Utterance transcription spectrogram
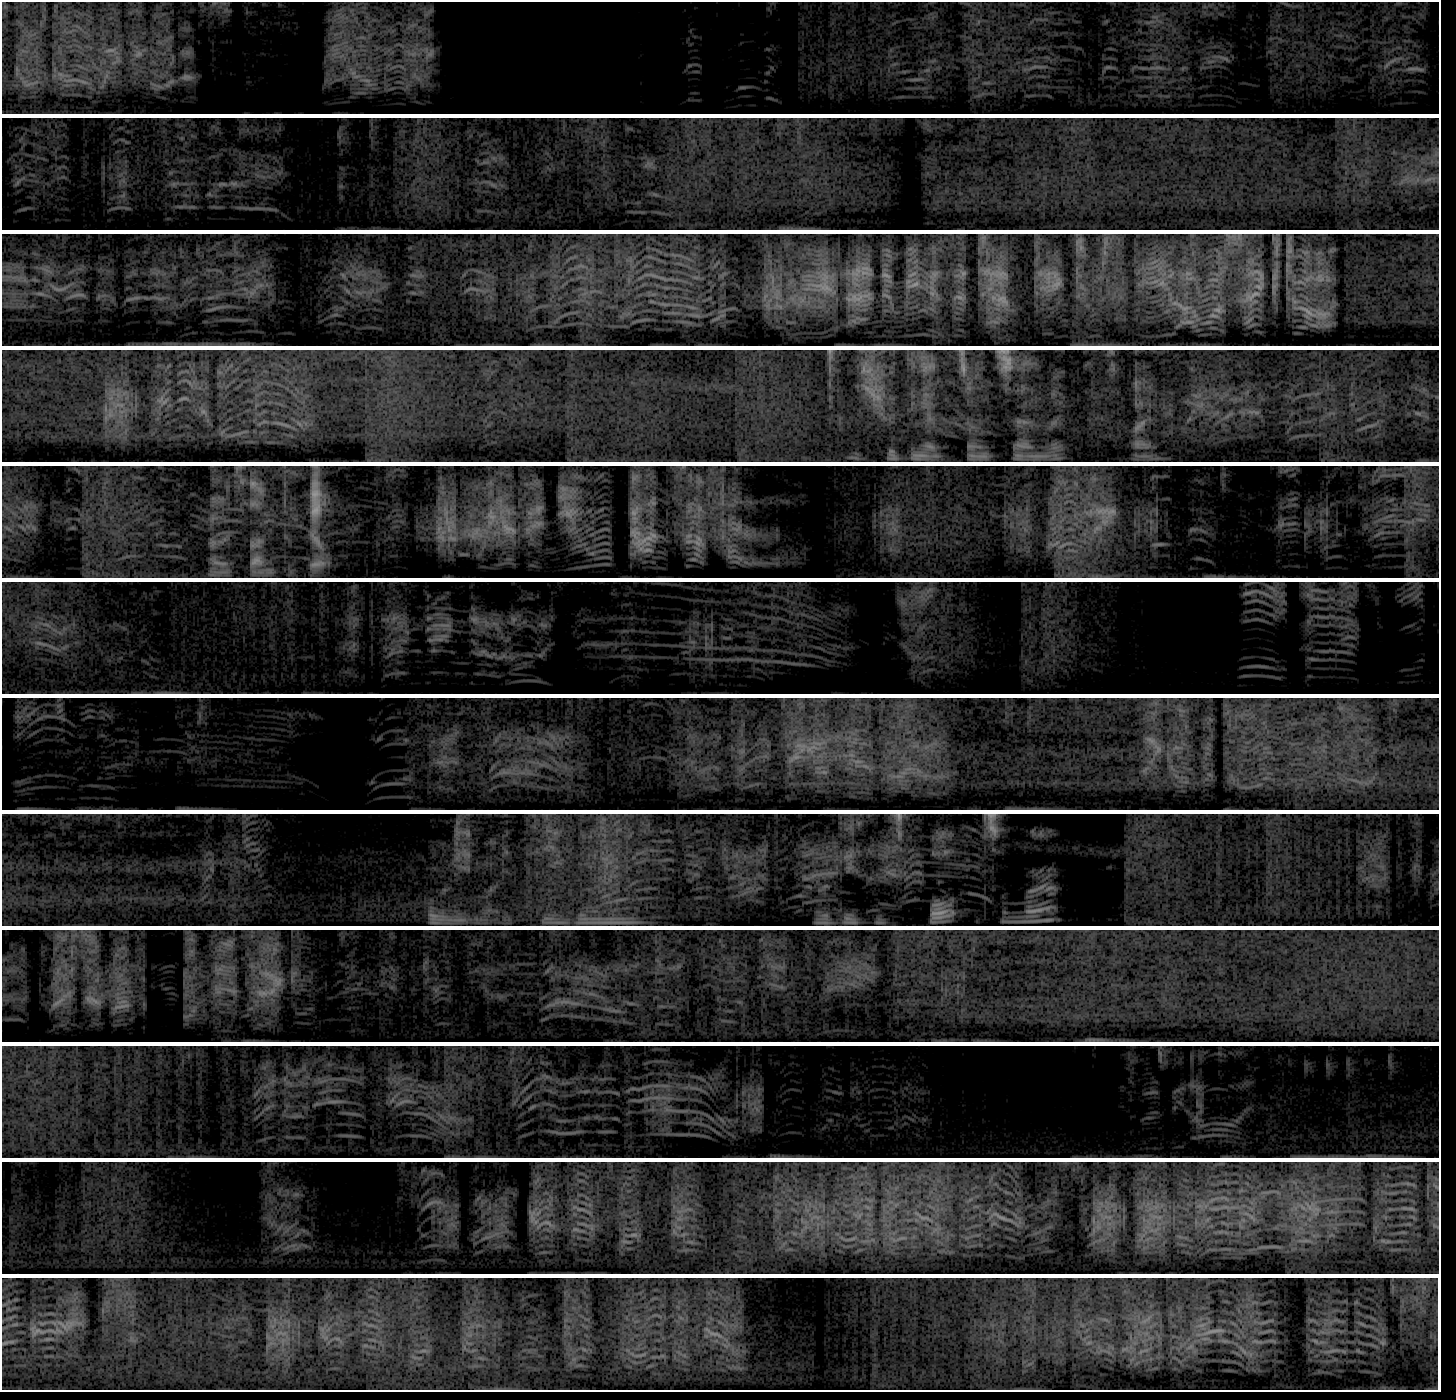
Scout car awaiting orders. We are moving. Let's move it. We are in contact with the enemy. We will take it for Germany. Dirty swallows. The enemy is attempting to steal our sector. We need orders. He's shooting at his own sandbag, that's fine. Oh, it's time to build. We have a new Panzer IV. Probably need my AT gun. Have a decent spot somewhere. Leichter Panzer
